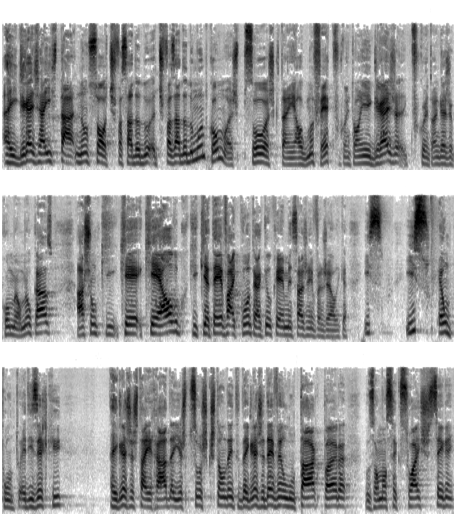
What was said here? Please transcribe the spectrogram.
a Igreja aí está não só desfasada do, desfasada do mundo, como as pessoas que têm alguma fé, que frequentam a Igreja, que frequentam a Igreja como é o meu caso, acham que, que, é, que é algo que, que até vai contra aquilo que é a mensagem evangélica. Isso, isso é um ponto, é dizer que a Igreja está errada e as pessoas que estão dentro da Igreja devem lutar para os homossexuais serem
